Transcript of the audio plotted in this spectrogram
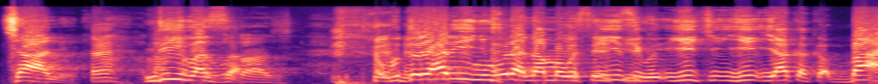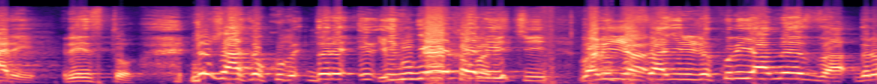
cyane. Ndibaza. Utazi. ubu dore hari inyuma uriya ni amawese y'aka ka- bare resito ndashaka kube dore imyenda n'iki Hariya- babikusanyirije kuri ya meza dore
